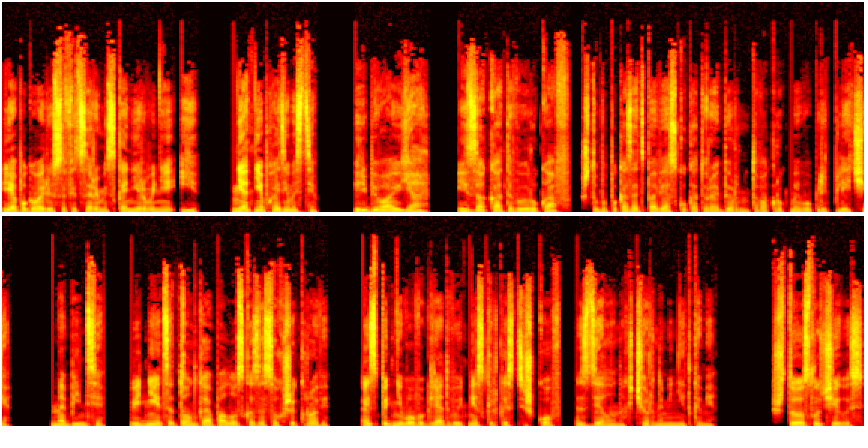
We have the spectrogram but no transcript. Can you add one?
Я поговорю с офицерами сканирования и... Нет необходимости. Перебиваю я и закатываю рукав, чтобы показать повязку, которая обернута вокруг моего предплечья. На бинте виднеется тонкая полоска засохшей крови, а из-под него выглядывают несколько стежков, сделанных черными нитками. «Что случилось?»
